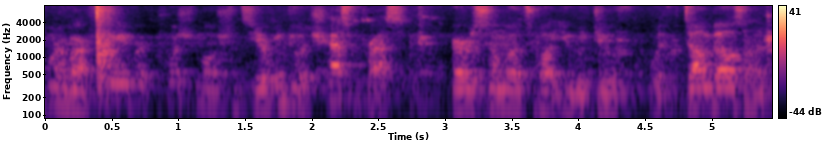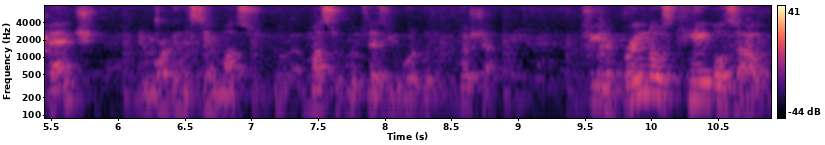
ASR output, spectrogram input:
One of our favorite push motions here, we can do a chest press, very similar to what you would do with dumbbells on the bench and working the same muscle, muscle groups as you would with a push-up. So you're going to bring those cables out,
